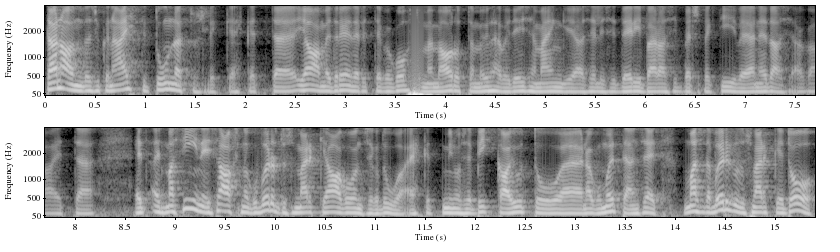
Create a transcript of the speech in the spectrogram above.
täna on ta niisugune hästi tunnetuslik, ehk et äh, jaa, me treeneritega kohtume, me arutame ühe või teise mängija selliseid eripärasid, perspektiive ja nii edasi, aga et. Äh, et, et ma siin ei saaks nagu võrdusmärki A-koondisega tuua, ehk et minu see pika jutu äh, nagu mõte on see, et ma seda võrdusmärki ei too.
